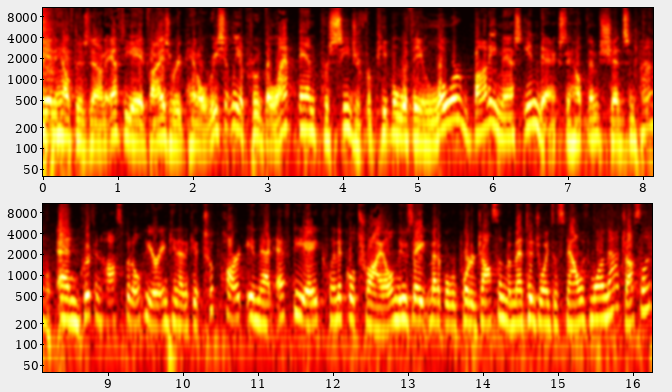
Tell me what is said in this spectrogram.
In health news now, an FDA advisory panel recently approved the lap band procedure for people with a lower body mass index to help them shed some pounds. And Griffin Hospital here in Connecticut took part in that FDA clinical trial. News 8 medical reporter Jocelyn Maminta joins us now with more on that. Jocelyn?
